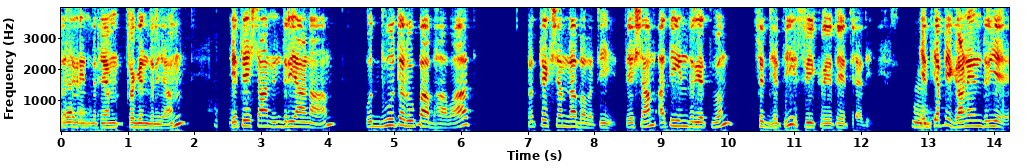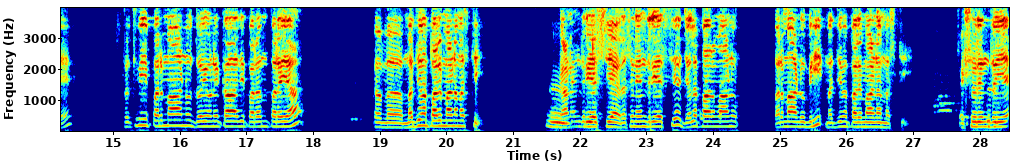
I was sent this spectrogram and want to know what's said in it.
रसनेन्द्रियं त्वगिन्द्रियम् एतेषाम् इन्द्रियाणाम् उद्भूतरूपाभावात् प्रत्यक्षं न भवति तेषाम् अति इन्द्रियत्वं सिद्ध्यति स्वीक्रियते इत्यादि हम्म। यद्यपि घणेन्द्रिये पृथ्वीपरमाणुद्वयोनिकादिपरम्परया मध्यमपरिमाणमस्ति हम्म। रसनेन्द्रियस्य जलपरमाणु परमाणुभिः मध्यमपरिमाणम् अस्ति चक्षुरिन्द्रिये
